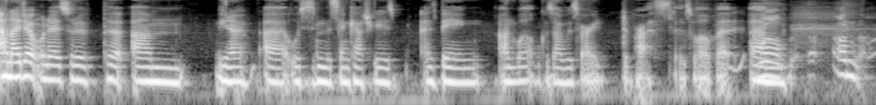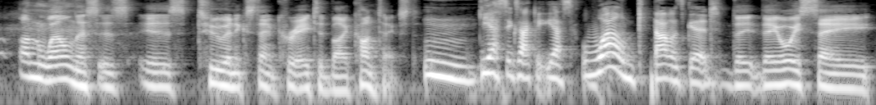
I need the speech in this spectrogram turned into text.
and I don't want to sort of put um, you know uh, autism in the same category as, as being unwell because I was very depressed as well. But um, Well, un- unwellness is is to an extent created by context. yes, exactly. Yes. Well, that was good. They they always say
